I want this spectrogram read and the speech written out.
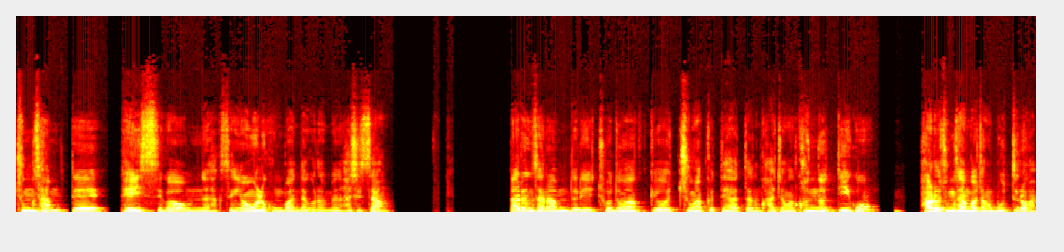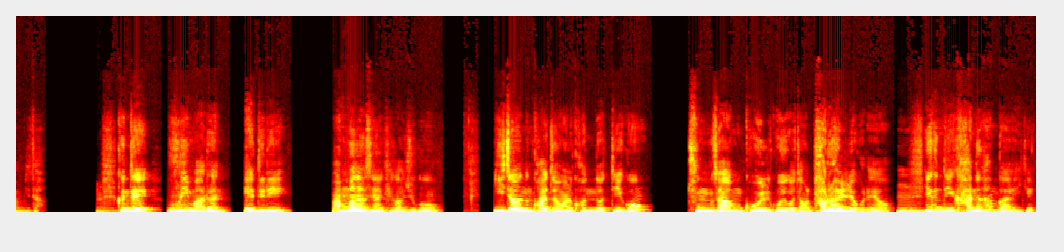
중3 때 베이스가 없는 학생이 영어를 공부한다 그러면 사실상 다른 사람들이 초등학교, 중학교 때 해왔던 과정을 건너뛰고 바로 중3 과정을 못 들어갑니다. 음. 근데 우리 말은 애들이 만만하게 생각해가지고 이전 과정을 건너뛰고 중3, 고1, 고2 과정을 바로 하려고 그래요. 음. 이게 근데 이게 가능한가요, 이게?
